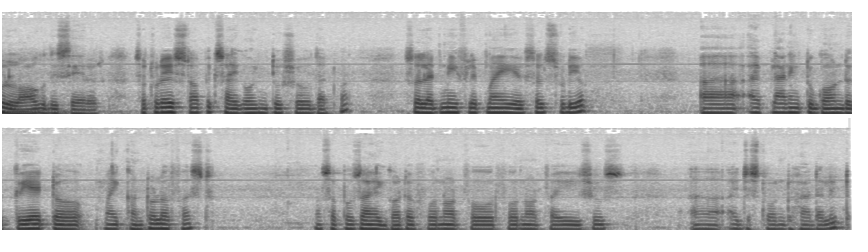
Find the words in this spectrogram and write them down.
to log this error so today's topics i going to show that one so let me flip my visual studio. Uh, i planning to go on and create uh, my controller first. Suppose i got a 404 405 issues. Uh, i just want to handle it.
